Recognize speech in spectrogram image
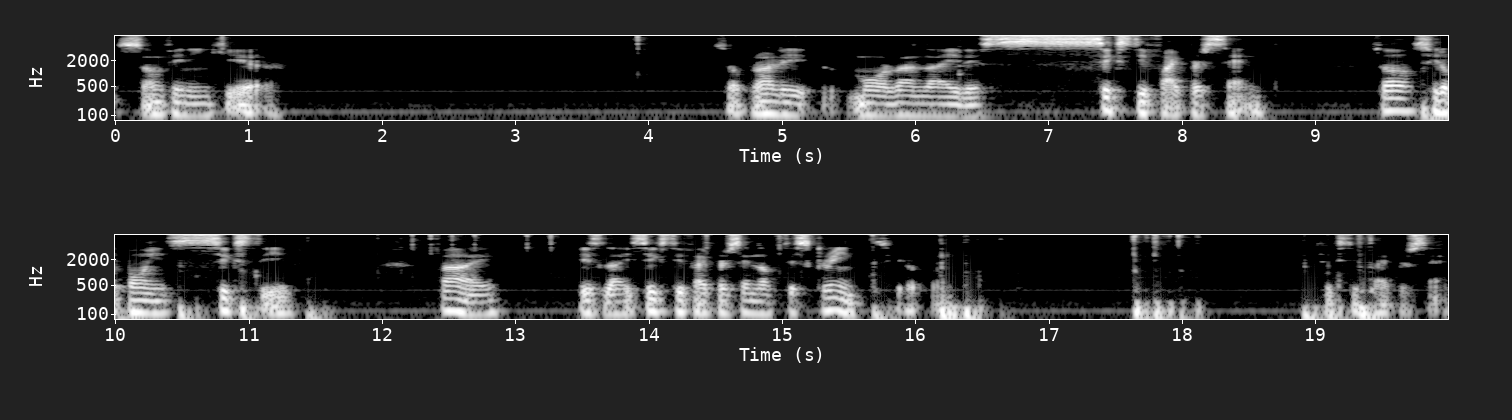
something in here. So probably more than like the 65% so 0 0.65 is like 65% of the screen 0 65%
